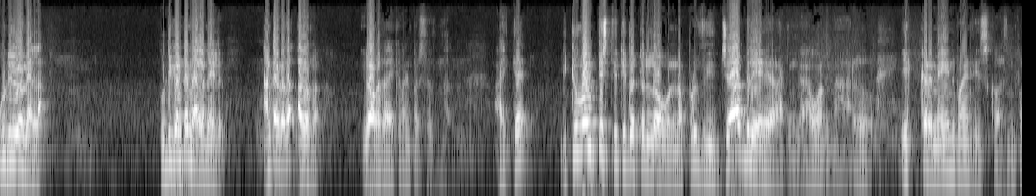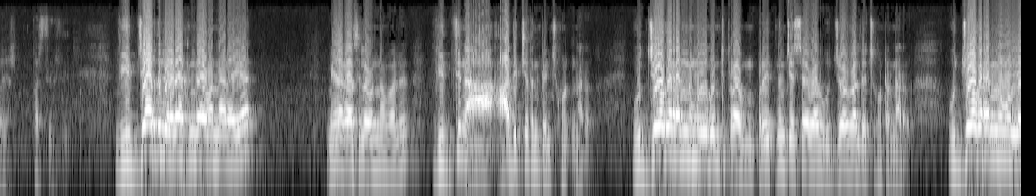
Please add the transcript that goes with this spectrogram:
గుడిలో మెల్ల. గుడి కంటే మెల్ల మేలు. అంటారు కదా అదొక యోగదాయకమైన పరిస్థితి ఉన్నారు అయితే ఇటువంటి స్థితిగతుల్లో ఉన్నప్పుడు విద్యార్థులు ఏ రకంగా ఉన్నారు? ఇక్కడ మెయిన్ పాయింట్ తీసుకోవాల్సిన పరిస్థితి. విద్యార్థులు ఏ రకంగా ఉన్నారయ్యా? మీనరాశిలో ఉన్నవాళ్ళు విద్యను ఆ- ఆధిక్యతను పెంచుకుంటున్నారు. ఉద్యోగ రంగముల గురించి ప్ర ప్రయత్నం చేసేవారు ఉద్యోగాలు తెచ్చుకుంటున్నారు. ఉద్యోగ రంగంలో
